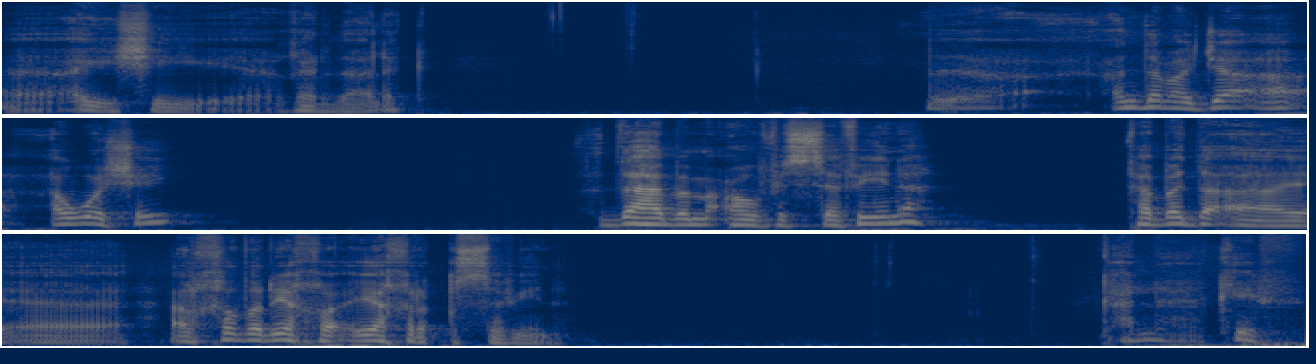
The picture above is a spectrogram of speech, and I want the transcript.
آه، أي شيء غير ذلك. عندما جاء أول شيء ذهب معه في السفينة فبدأ الخضر يخرق السفينة. قال له كيف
